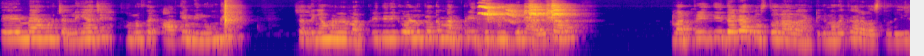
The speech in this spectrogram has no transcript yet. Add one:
ਤੇ ਮੈਂ ਹੁਣ ਚੱਲੀ ਹਾਂ ਜੀ, ਤੁਹਾਨੂੰ ਫਿਰ ਆ ਕੇ ਮਿਲੂੰਗੀ। ਚੱਲੀ ਹਾਂ ਹੁਣ ਮੈਂ ਮਨਪ੍ਰੀਤ ਦੀਦੀ ਕੋਲ ਨੂੰ, ਕਿਉਂਕਿ ਮਨਪ੍ਰੀਤ ਦੀ ਦੇ ਨਾਲ ਘਰ ਮਨਪ੍ਰੀਤ ਦੀਦੀ ਦਾ ਘਰ, ਉਸ ਤੋਂ ਨਾਲ ਆਂਟੀ ਉਹਨਾਂ ਦਾ ਘਰ ਬਸ ਥੋੜੀ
